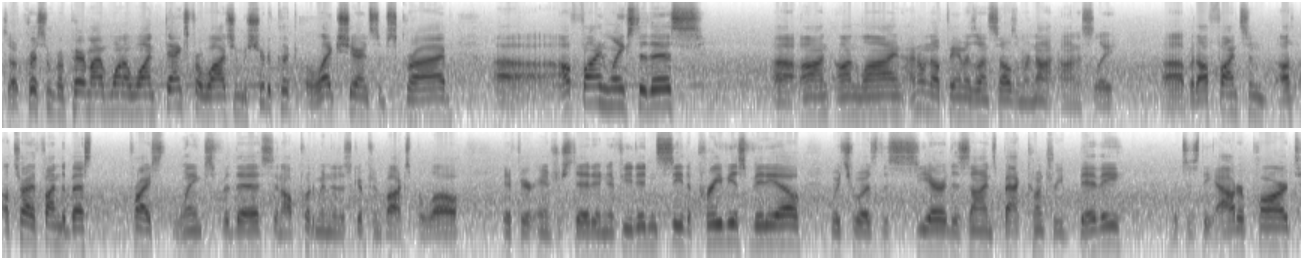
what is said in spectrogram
So Chris from Prepared Mind 101, thanks for watching. Be sure to click like, share, and subscribe. Uh, I'll find links to this uh, on online. I don't know if Amazon sells them or not, honestly. Uh, but I'll find some, I'll, I'll try to find the best price links for this and I'll put them in the description box below if you're interested. And if you didn't see the previous video, which was the Sierra Designs Backcountry Bivy, which is the outer part,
